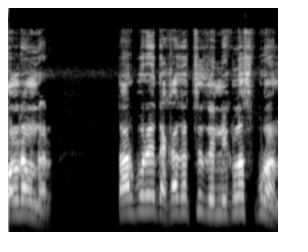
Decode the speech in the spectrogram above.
অলরাউন্ডার তারপরে দেখা যাচ্ছে যে নিকলাস পুরান,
